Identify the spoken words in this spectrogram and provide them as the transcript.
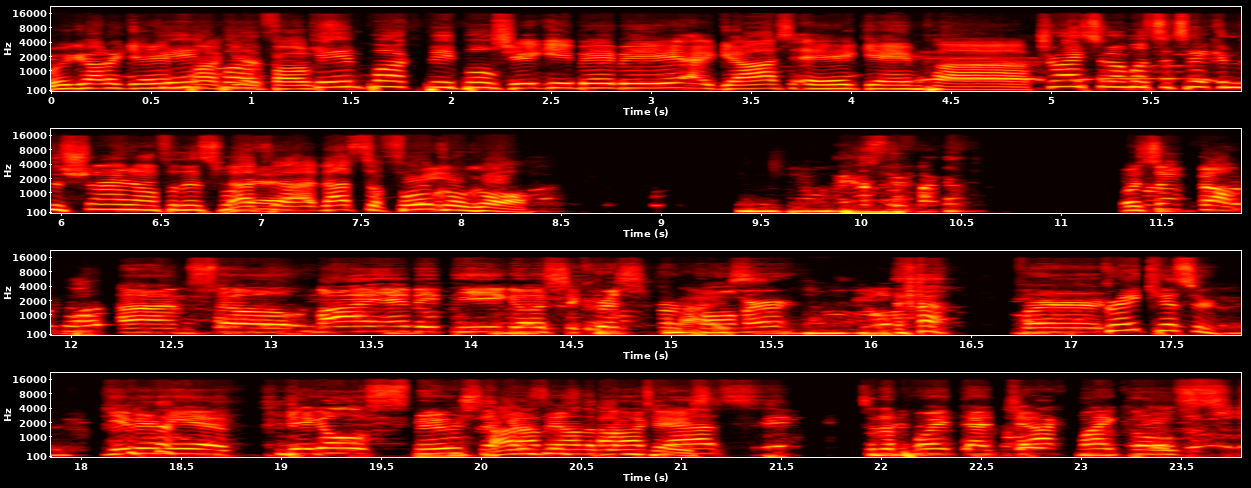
we got a game, Game puck here, folks. game puck, people. Cheeky baby, I got a game puck. Drysdale must have taken the shine off of this one. That's uh, that's the Fogle goal. What's up, Felton? Um, so my MVP goes to Christopher Nice. Palmer for Great kisser. giving me a big old smooch that How got me on the tongue broadcast to the point that Jack Michaels,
